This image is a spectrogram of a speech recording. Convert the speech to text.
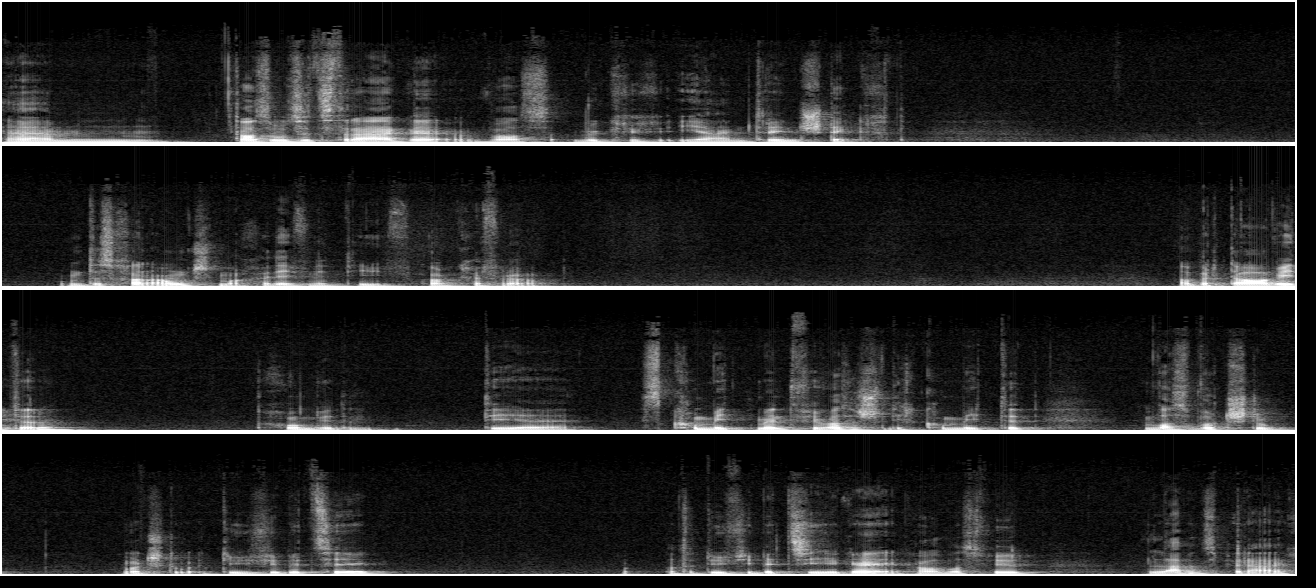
Ähm, das rauszutragen, was wirklich in einem drin steckt. Und das kann Angst machen, definitiv, gar keine Frage. Aber da wieder kommt wieder die, das Commitment. Für was hast du dich committed? Was willst du? Willst du eine tiefe Beziehung? Oder tiefe Beziehungen, egal was für Lebensbereich.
